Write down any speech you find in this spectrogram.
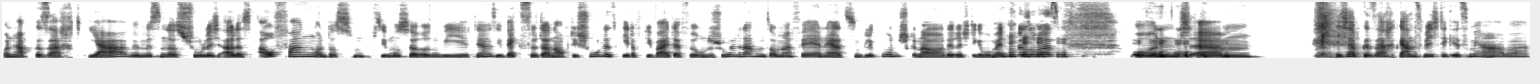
und habe gesagt, ja, wir müssen das schulisch alles auffangen und das, sie muss ja irgendwie, ja, sie wechselt dann auch die Schule, sie geht auf die weiterführende Schule nach den Sommerferien. Herzlichen Glückwunsch, genau der richtige Moment für sowas. und ähm, ich habe gesagt, ganz wichtig ist mir aber,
